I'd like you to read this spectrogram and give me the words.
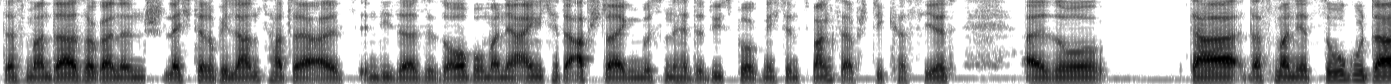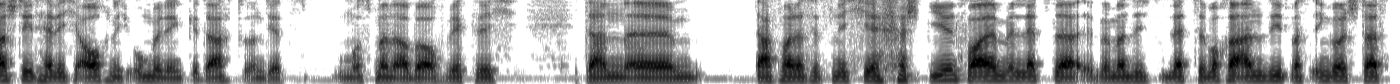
dass man da sogar eine schlechtere Bilanz hatte als in dieser Saison, wo man ja eigentlich hätte absteigen müssen, hätte Duisburg nicht den Zwangsabstieg kassiert. Also da, dass man jetzt so gut dasteht, hätte ich auch nicht unbedingt gedacht. Und jetzt muss man aber auch wirklich dann ähm, darf man das jetzt nicht äh, verspielen, vor allem in letzter, wenn man sich letzte Woche ansieht, was Ingolstadt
